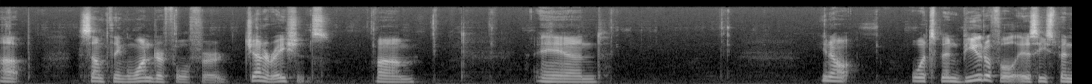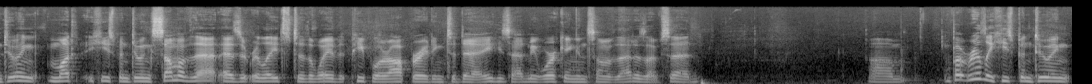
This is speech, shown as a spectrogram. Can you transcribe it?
up something wonderful for generations. Um, and you know, what's been beautiful is he's been doing much he's been doing some of that as it relates to the way that people are operating today. He's had me working in some of that as i've said. Um, but really he's been doing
